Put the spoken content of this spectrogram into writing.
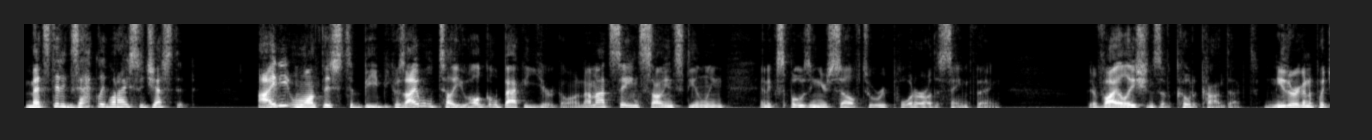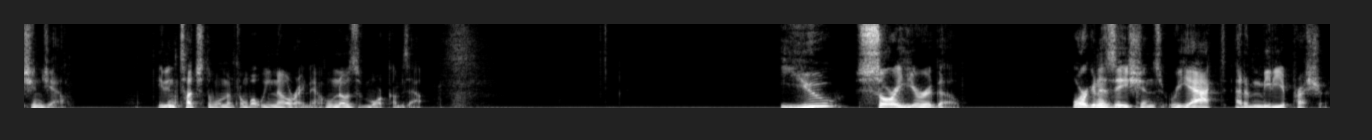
Mets did exactly what I suggested. I didn't want this to be because I will tell you, I'll go back a year ago, and I'm not saying sign stealing and exposing yourself to a reporter are the same thing. They're violations of code of conduct. Neither are going to put you in jail. He didn't touch the woman from what we know right now. Who knows if more comes out? You saw a year ago organizations react of media pressure.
